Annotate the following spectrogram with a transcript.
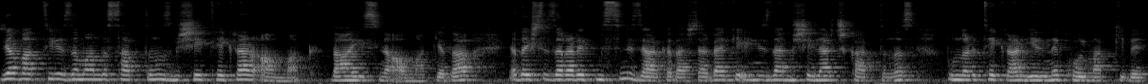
Ya vaktiyle zamanda sattığınız bir şeyi tekrar almak, daha iyisini almak ya da ya da işte zarar etmişsiniz ya arkadaşlar. Belki elinizden bir şeyler çıkarttınız. Bunları tekrar yerine koymak gibi.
